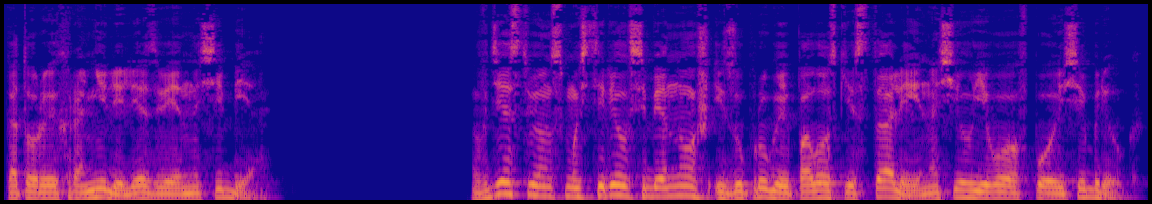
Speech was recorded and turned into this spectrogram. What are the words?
которые хранили лезвие на себе. В детстве он смастерил себе нож из упругой полоски стали и носил его в поясе брюк.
